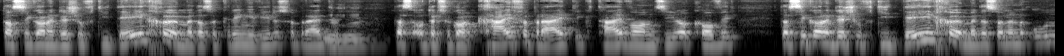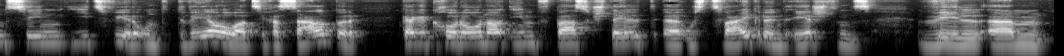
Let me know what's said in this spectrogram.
dass sie gar nicht erst auf die Idee kommen, also geringe Virusverbreitung, mhm. dass, oder sogar keine Verbreitung, Taiwan, Zero Covid, dass sie gar nicht erst auf die Idee kommen, so einen Unsinn einzuführen. Und die WHO hat sich auch selber gegen Corona-Impfpass gestellt, äh, aus zwei Gründen. Erstens, weil ähm,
